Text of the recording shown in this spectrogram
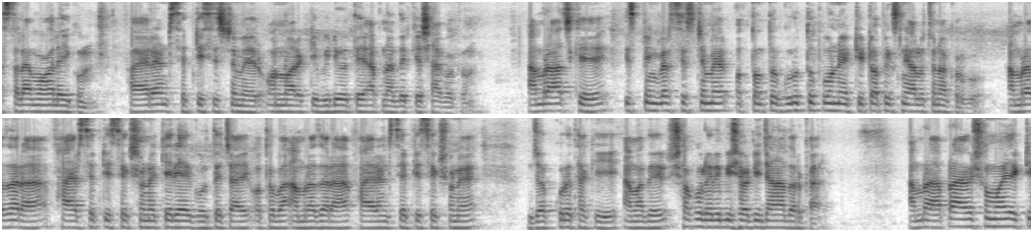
আসসালামু আলাইকুম। ফায়ার অ্যান্ড সেফটি সিস্টেমের অন্য আরেকটি ভিডিওতে আপনাদেরকে স্বাগতম। আমরা আজকে স্প্রিংলার সিস্টেমের অত্যন্ত গুরুত্বপূর্ণ একটি টপিকস নিয়ে আলোচনা করব। আমরা যারা ফায়ার সেফটি সেকশনে কেরিয়ার করতে চাই অথবা আমরা যারা ফায়ার অ্যান্ড সেফটি সেকশনে জব করে থাকি, আমাদের সকলের বিষয়টি জানা দরকার। আমরা প্রায় সময় একটি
